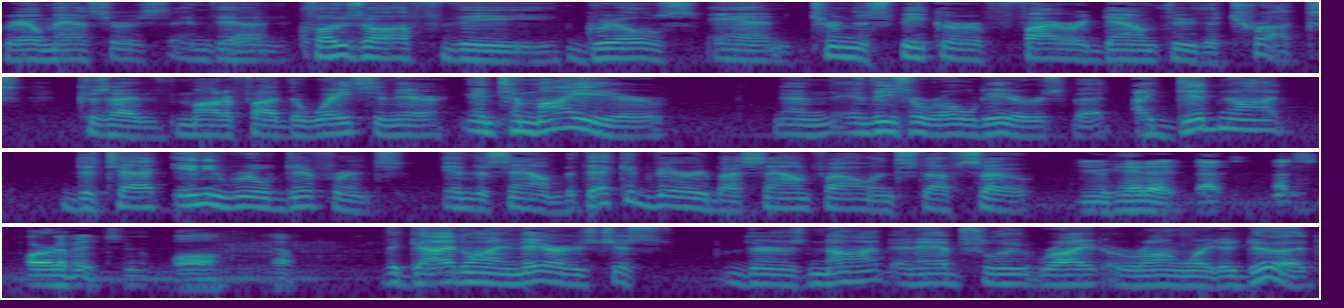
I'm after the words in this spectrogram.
Railmasters and then yeah. close off the grills and turn the speaker, fire it down through the trucks because I've modified the weights in there. And to my ear, and, and these are old ears, but I did not detect any real difference in the sound, but that could vary by sound file and stuff. So you hit it. That's that's part of it too, Paul. Yep. The guideline there is just there's not an absolute right or wrong way to do it.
